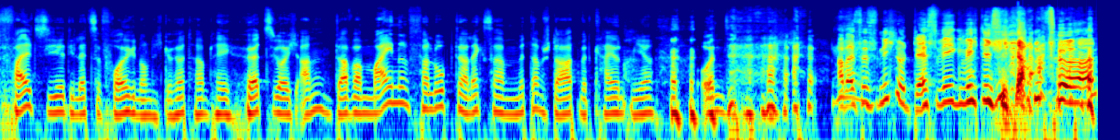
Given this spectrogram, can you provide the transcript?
falls ihr die letzte Folge noch nicht gehört habt, hey, hört sie euch an. Da war meine Verlobte Alexa mit am Start, mit Kai und mir. und Aber es ist nicht nur deswegen wichtig, sie anzuhören,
